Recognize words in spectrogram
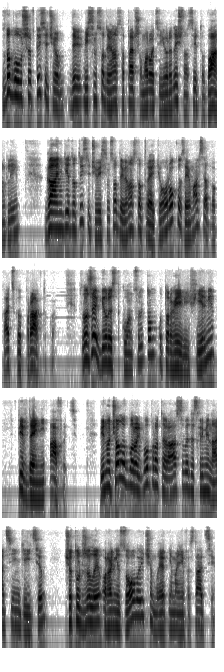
Здобувши в 1891 році юридичну освіту в Англії, Ганді до 1893 року займався адвокатською практикою. Служив юрист-консультом у торгівій фірмі в Південній Африці. Він очолив боротьбу проти расової дискримінації індійців, що тут жили, організовуючи мирні маніфестації,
